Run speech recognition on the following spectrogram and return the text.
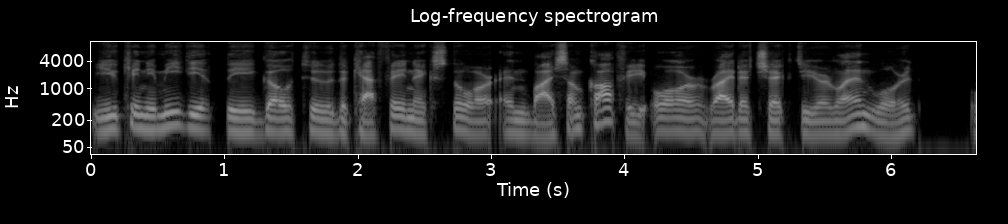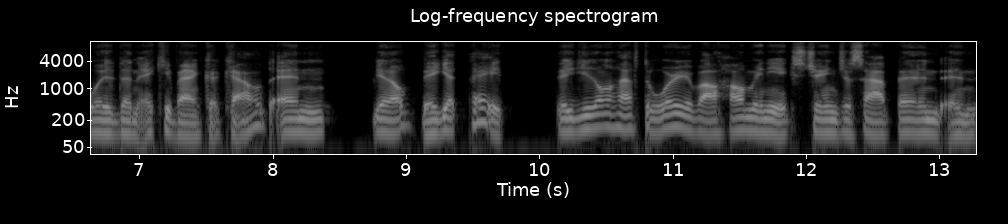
you can immediately go to the cafe next door and buy some coffee or write a check to your landlord with an EQIBank account and you know they get paid. You don't have to worry about how many exchanges happened and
